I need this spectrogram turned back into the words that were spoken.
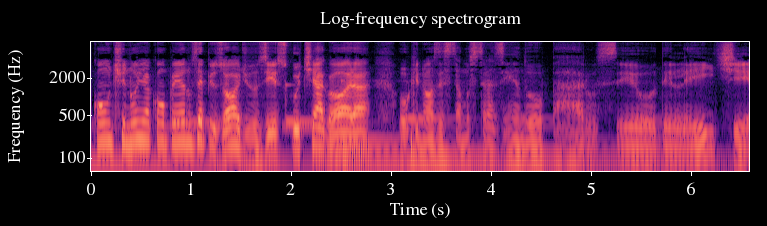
continue acompanhando os episódios e escute agora o que nós estamos trazendo para o seu deleite.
